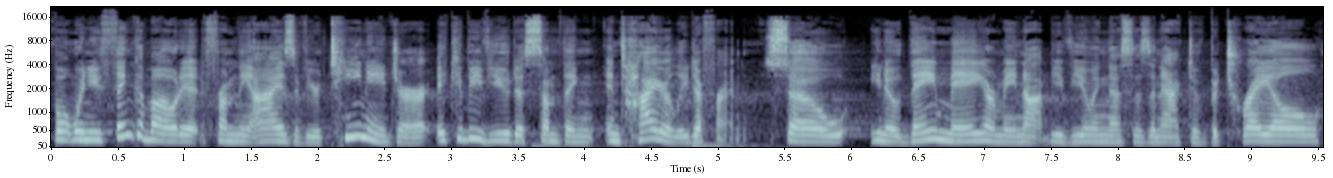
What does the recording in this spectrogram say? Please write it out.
But when you think about it from the eyes of your teenager, it could be viewed as something entirely different. So, you know, they may or may not be viewing this as an act of betrayal,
